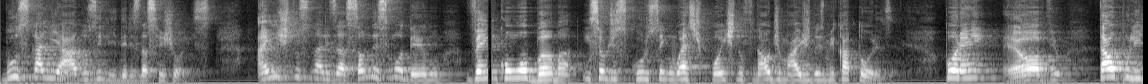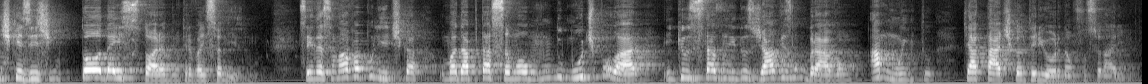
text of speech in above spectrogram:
busca aliados e líderes das regiões. A institucionalização desse modelo vem com Obama em seu discurso em West Point no final de maio de 2014. Porém, é óbvio, tal política existe em toda a história do intervencionismo, sendo essa nova política uma adaptação ao mundo multipolar em que os Estados Unidos já vislumbravam há muito que a tática anterior não funcionaria.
